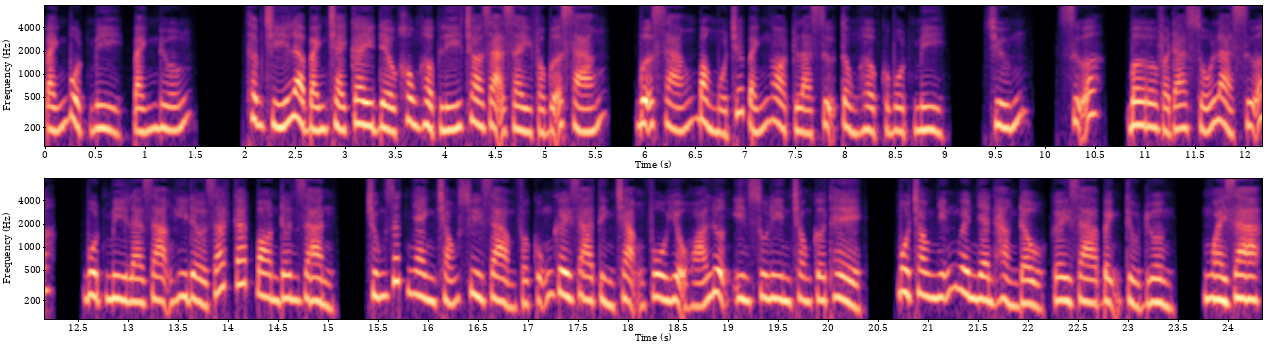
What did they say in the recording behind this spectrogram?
bánh bột mì, bánh nướng, thậm chí là bánh trái cây đều không hợp lý cho dạ dày vào bữa sáng. Bữa sáng bằng một chiếc bánh ngọt là sự tổng hợp của bột mì, trứng, sữa, bơ và đa số là sữa. Bột mì là dạng hydrat carbon đơn giản, chúng rất nhanh chóng suy giảm và cũng gây ra tình trạng vô hiệu hóa lượng insulin trong cơ thể, một trong những nguyên nhân hàng đầu gây ra bệnh tiểu đường. Ngoài ra,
